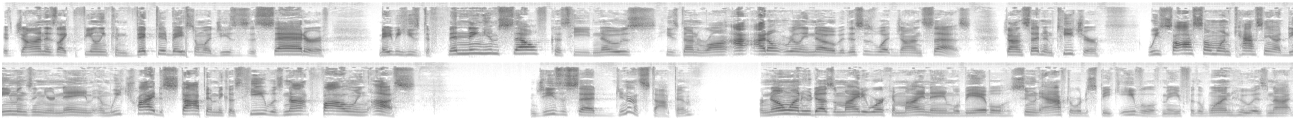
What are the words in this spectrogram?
if John is like feeling convicted based on what Jesus has said, or if maybe he's defending himself because he knows he's done wrong. I, I don't really know, but this is what John says. John said to him, Teacher, we saw someone casting out demons in your name, and we tried to stop him because he was not following us. And Jesus said, Do not stop him. For no one who does a mighty work in my name will be able soon afterward to speak evil of me, for the one who is not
